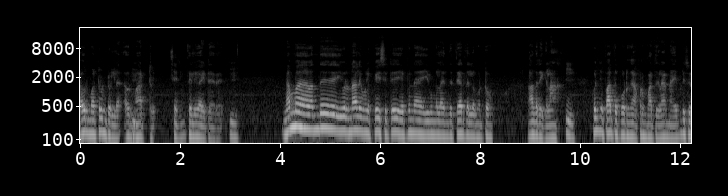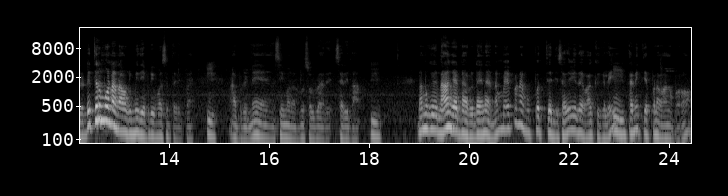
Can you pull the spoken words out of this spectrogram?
அவர் மற்றொன்று இல்லை அவர். மாற்று. சரி. தெளிவாயிட்டாரு. நம்ம வந்து இவ்வளோ நாள் இவங்களை பேசிட்டு எப்படின்னா இவங்களை இந்த தேர்தலில் மட்டும் ஆதரிக்கலாம். கொஞ்சம் பார்த்து போடுங்க அப்புறம் பார்த்துக்கலாம் நான் எப்படி சொல்லிட்டு திரும்ப நான் அவர்கள் மீது எப்படி விமர்சனத்தை வைப்பேன். அப்படின்னு சீமான் அவர்கள் சொல்கிறாரு சரிதான். ம். நமக்கு நான் கேட்டேன் அவர்கிட்ட என்ன நம்ம எப்போ முப்பத்தஞ்சு சதவீத வாக்குகளை. தனித்து எப்போ வாங்க போகிறோம்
